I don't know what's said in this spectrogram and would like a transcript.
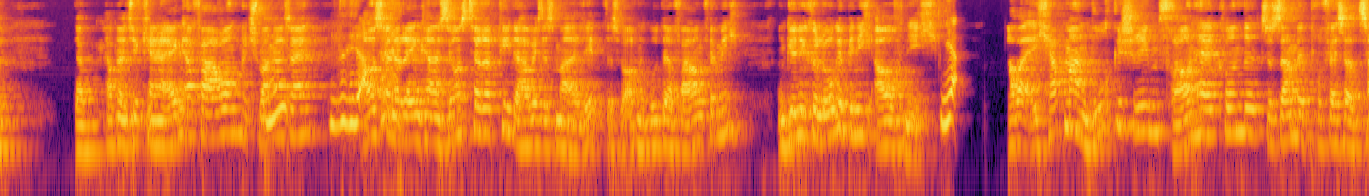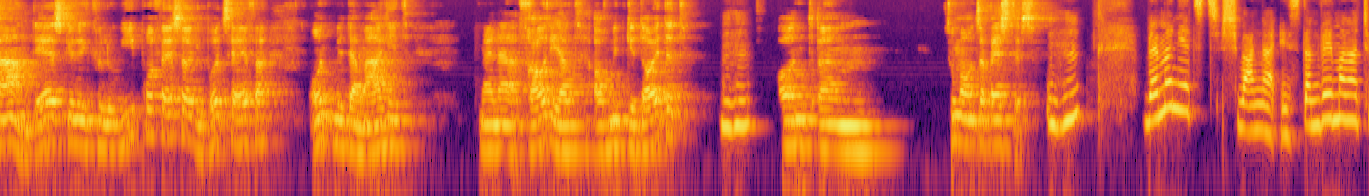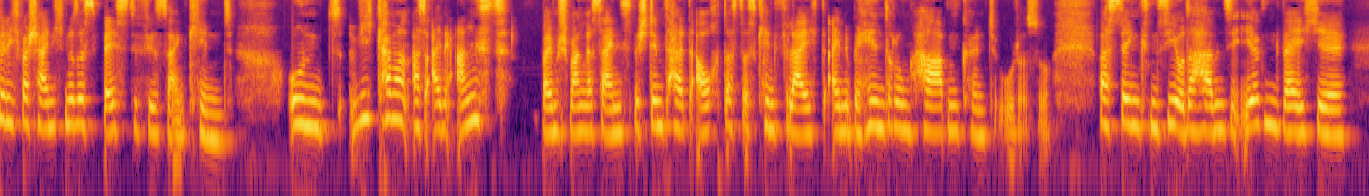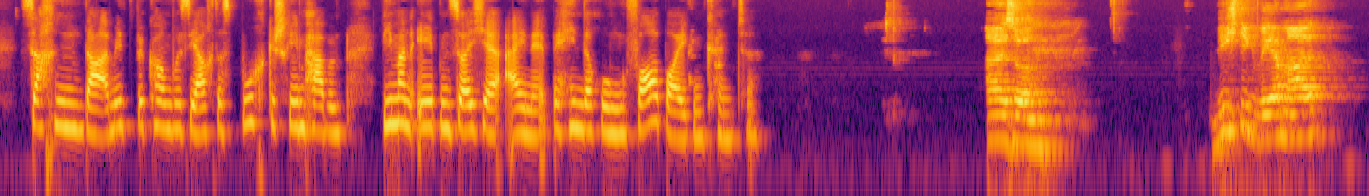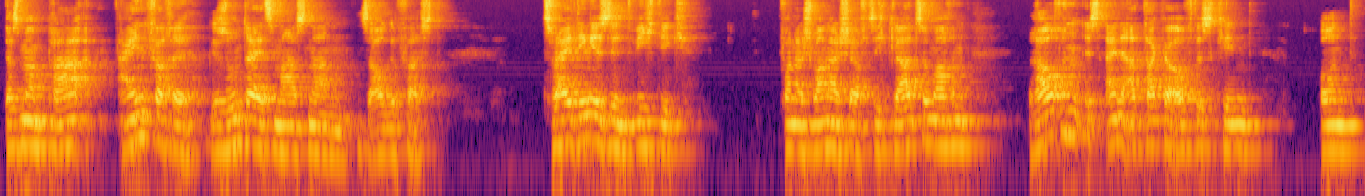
da habe natürlich keine Eigenerfahrung mit Schwangersein, mhm. ja. außer in der Reinkarnationstherapie, da habe ich das mal erlebt, das war auch eine gute Erfahrung für mich. Und Gynäkologe bin ich auch nicht. Ja. Aber ich habe mal ein Buch geschrieben, Frauenheilkunde, zusammen mit Professor Zahn. Der ist Gynäkologie-Professor, Geburtshelfer und mit der Margit, meiner Frau, die hat auch mitgedeutet. Mhm. Und ähm, tun wir unser Bestes. Mhm. Wenn man jetzt schwanger ist, dann will man natürlich wahrscheinlich nur das Beste für sein Kind. Und wie kann man, also eine Angst beim Schwangersein ist bestimmt halt auch, dass das Kind vielleicht eine Behinderung haben könnte oder so. Was denken Sie oder haben Sie irgendwelche Sachen da mitbekommen, wo Sie auch das Buch geschrieben haben, wie man eben solche eine Behinderung vorbeugen könnte? Also, wichtig wäre mal, dass man ein paar einfache Gesundheitsmaßnahmen ins Auge fasst. Zwei Dinge sind wichtig von der Schwangerschaft, sich klar zu machen, Rauchen ist eine Attacke auf das Kind und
